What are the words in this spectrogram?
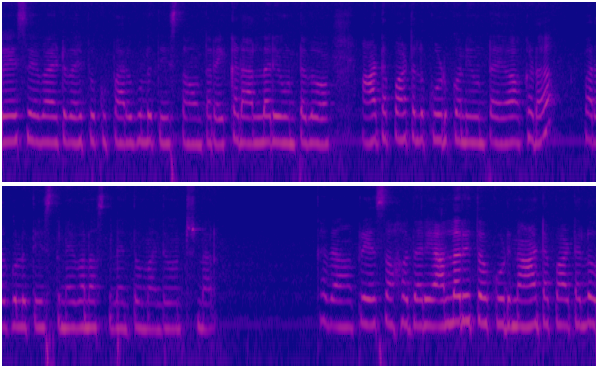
వేసే వాటి వైపుకు పరుగులు తీస్తూ ఉంటారు. ఎక్కడ అల్లరి ఉంటుందో ఆటపాటలు కూడుకొని ఉంటాయో అక్కడ పరుగులు తీస్తున్న యవనస్తులు ఎంతోమంది ఉంటున్నారు. కదా ప్రియ సహోదరి అల్లరితో కూడిన ఆటపాటలు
